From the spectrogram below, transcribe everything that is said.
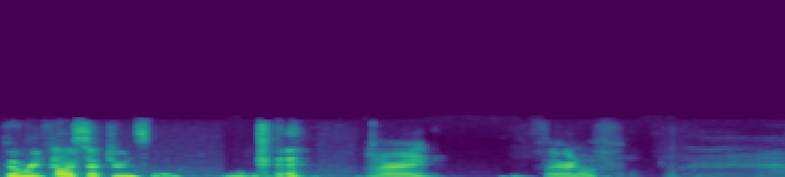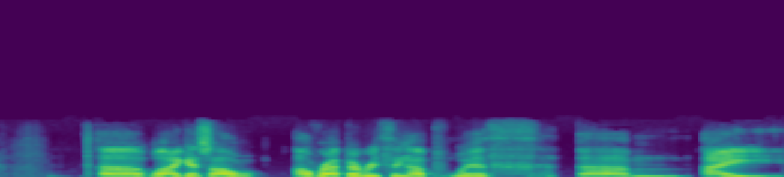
Go read Far Sector instead. All right, fair enough. Uh, well, I guess I'll I'll wrap everything up with um, I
